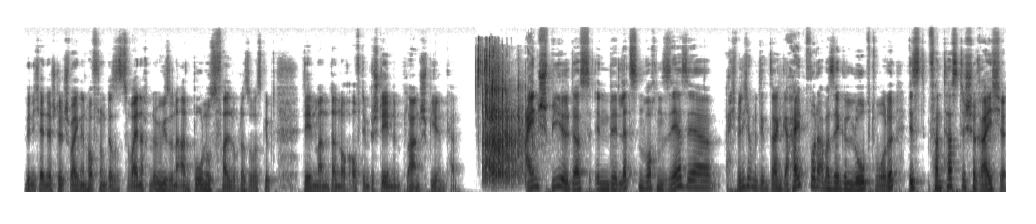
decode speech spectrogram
bin ich ja in der stillschweigenden Hoffnung, dass es zu Weihnachten irgendwie so eine Art Bonusfall oder sowas gibt, den man dann noch auf dem bestehenden Plan spielen kann ein Spiel, das in den letzten Wochen sehr, sehr, ich will nicht unbedingt sagen gehypt wurde, aber sehr gelobt wurde, ist Fantastische Reiche.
